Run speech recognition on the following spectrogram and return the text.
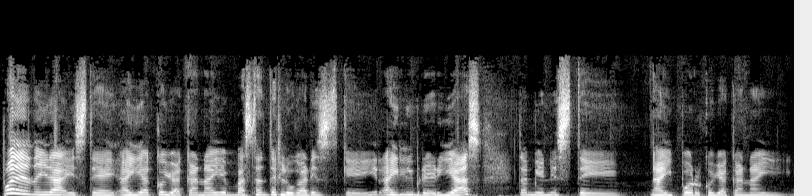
Pueden ir a este, ahí a Coyoacán, hay bastantes lugares que ir, hay librerías, también este, ahí por Coyoacán hay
